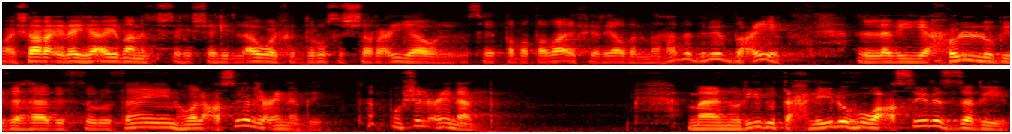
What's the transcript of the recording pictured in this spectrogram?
وأشار إليه أيضا الشهيد الأول في الدروس الشرعية والسيد طبطبائي في رياض المال هذا دليل ضعيف. الذي يحل بذهاب الثلثين هو العصير العنبي مش العنب. ما نريد تحليله هو عصير الزبيب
